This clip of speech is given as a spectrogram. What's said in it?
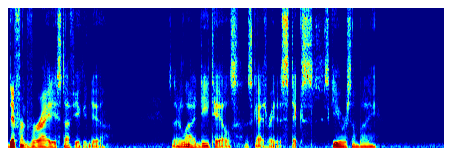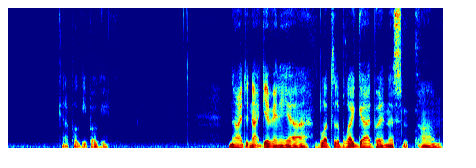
different variety of stuff you can do. So there are a lot of details. This guy's ready to stick skewer somebody. Kind of pokey pokey. No, I did not give any uh, blood to the blood god putting this um,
